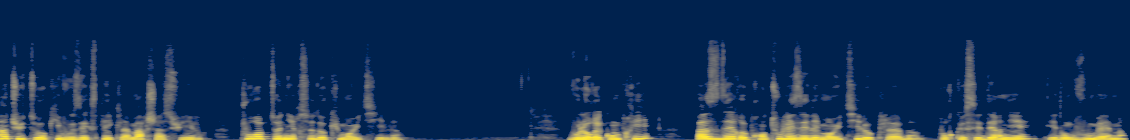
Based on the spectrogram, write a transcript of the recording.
un tuto qui vous explique la marche à suivre pour obtenir ce document utile. Vous l'aurez compris, PassD reprend tous les éléments utiles au club pour que ces derniers, et donc vous-même,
